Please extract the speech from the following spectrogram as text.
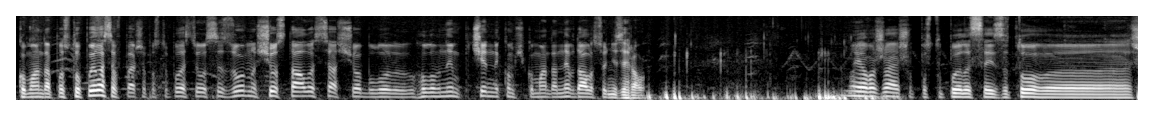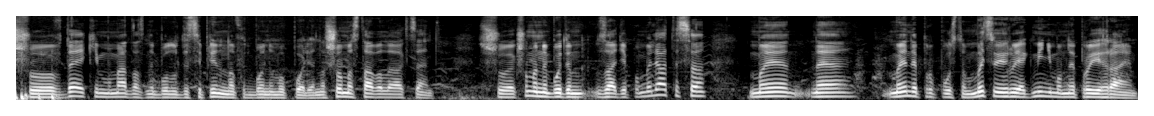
команда поступилася, вперше поступилася цього сезону. Що сталося? Що було головним чинником, що команда не вдало сьогодні зіграла? Ну, я вважаю, що поступилися із-за того, що в деякий момент у нас не було дисципліни на футбольному полі. На що ми ставили акцент? Що якщо ми не будемо ззаді помилятися, ми не, ми не пропустимо. Ми цю ігру як мінімум не проіграємо.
